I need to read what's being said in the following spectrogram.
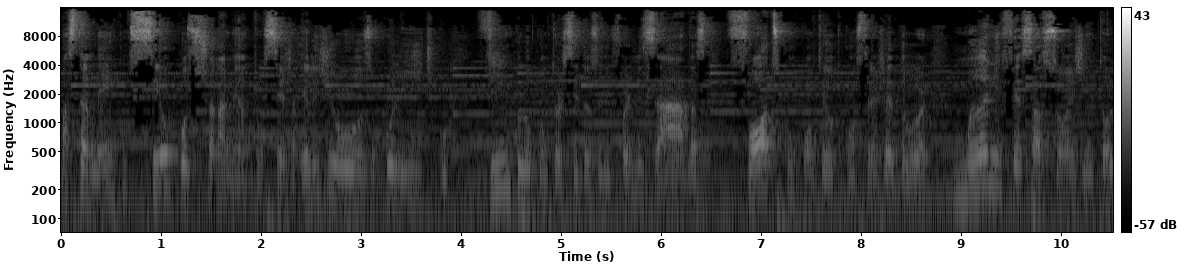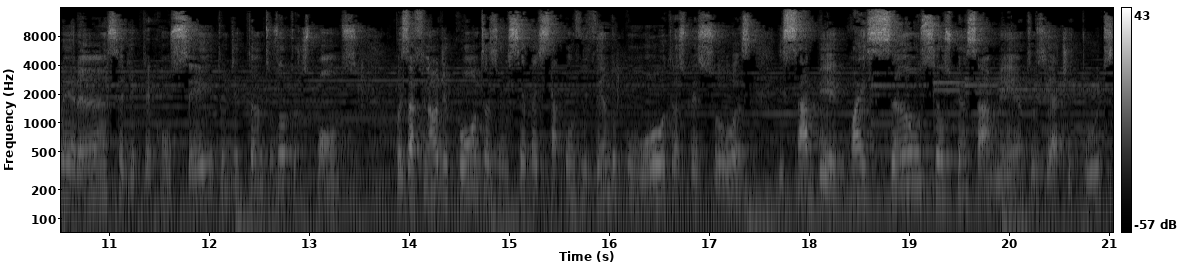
mas também com seu posicionamento, seja religioso, político, vínculo com torcidas uniformizadas, fotos com conteúdo constrangedor, manifestações de intolerância, de preconceito e de tantos outros pontos. Pois afinal de contas você vai estar convivendo com outras pessoas e saber quais são os seus pensamentos e atitudes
